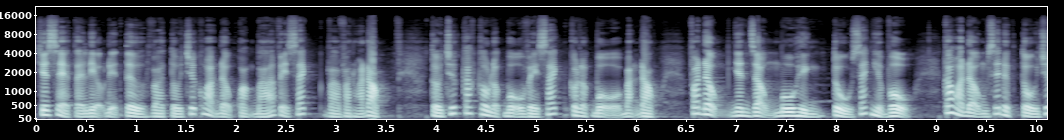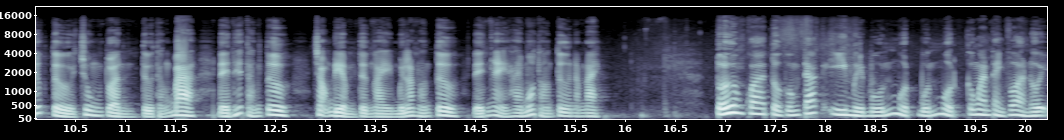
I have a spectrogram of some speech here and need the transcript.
chia sẻ tài liệu điện tử và tổ chức hoạt động quảng bá về sách và văn hóa đọc tổ chức các câu lạc bộ về sách, câu lạc bộ bạn đọc, phát động nhân rộng mô hình tủ sách nghiệp vụ, các hoạt động sẽ được tổ chức từ trung tuần từ tháng 3 đến hết tháng 4, trọng điểm từ ngày 15 tháng 4 đến ngày 21 tháng 4 năm nay. Tối hôm qua, tổ công tác Y14141 Công an thành phố Hà Nội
